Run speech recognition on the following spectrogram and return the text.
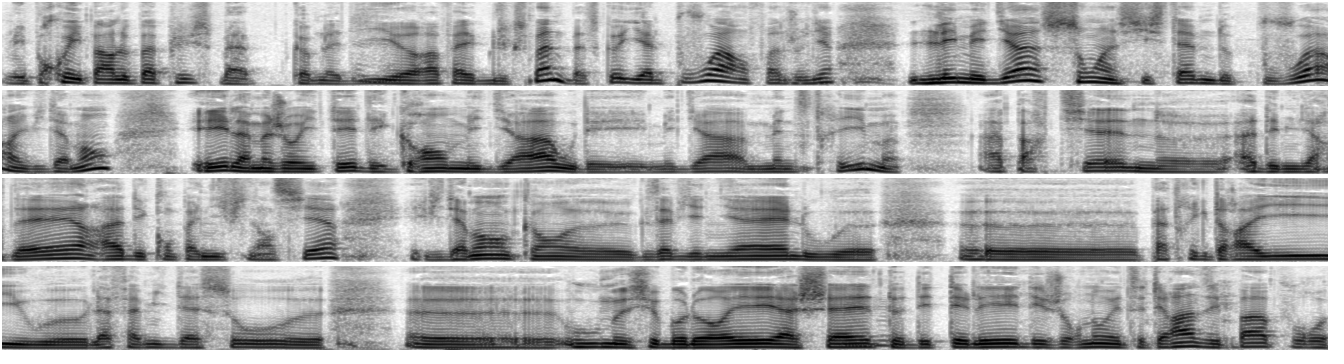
mais pourquoi ils parlent pas plus? Bah, Comme l'a dit euh, Raphaël Glucksmann, parce qu'il y a le pouvoir. Enfin, je veux dire, les médias sont un système de pouvoir évidemment, et la majorité des grands médias ou des médias mainstream appartiennent euh, à des milliardaires, à des compagnies financières. Évidemment, quand euh, Xavier Niel ou euh, Patrick Drahi ou la famille Dassault ou Monsieur Bolloré achètent des télés, des journaux, etc. C'est pas pour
